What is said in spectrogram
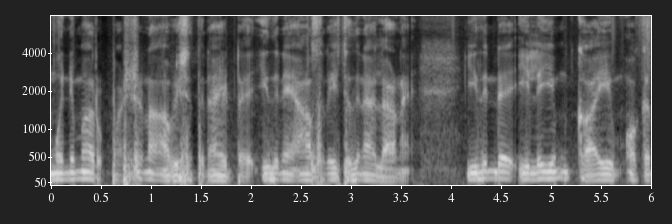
മുനിമാർ ഭക്ഷണ ആവശ്യത്തിനായിട്ട് ഇതിനെ ആശ്രയിച്ചതിനാലാണ്. ഇതിന്റെ ഇലയും കായും ഒക്കെ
